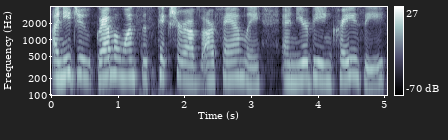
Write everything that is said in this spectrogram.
I need you, Grandma wants this picture of our family and you're being crazy.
